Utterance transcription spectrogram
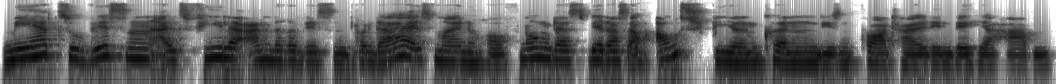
mehr zu wissen, als viele andere wissen. Von daher ist meine Hoffnung, dass wir das auch ausspielen können, diesen Vorteil, den wir hier haben.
